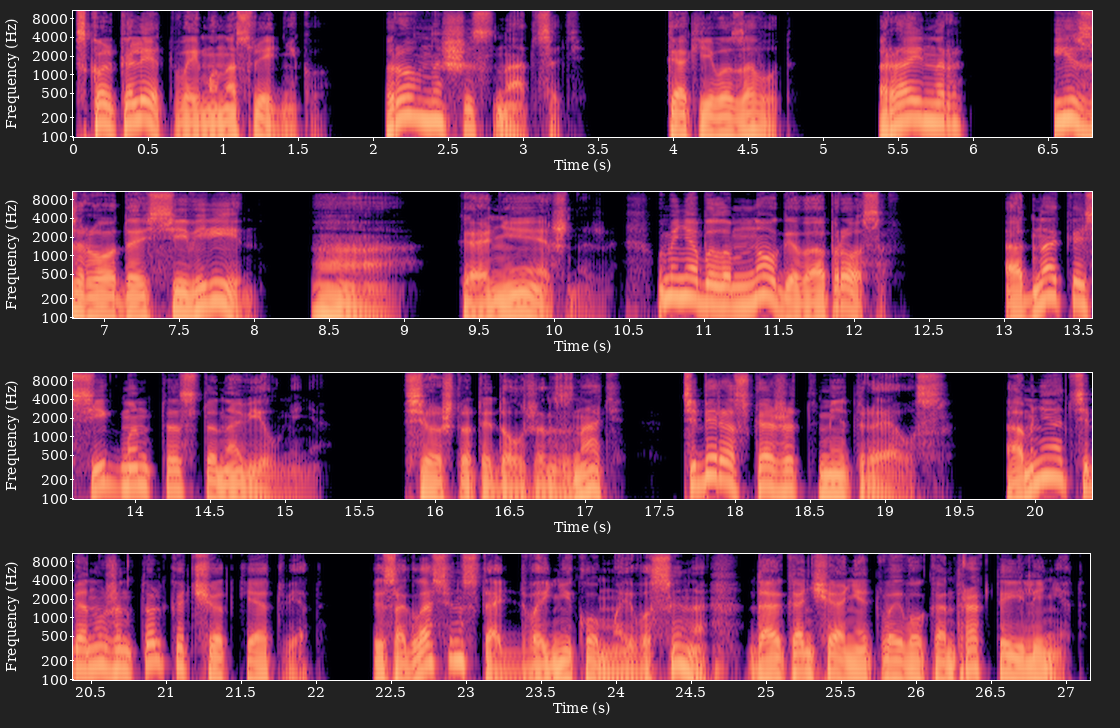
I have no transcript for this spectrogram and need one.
«Сколько лет твоему наследнику?» «Ровно шестнадцать». «Как его зовут?» «Райнер из рода Северин». «А, конечно же. У меня было много вопросов. Однако Сигмунд остановил меня. «Все, что ты должен знать, тебе расскажет Митреус, а мне от тебя нужен только четкий ответ. Ты согласен стать двойником моего сына до окончания твоего контракта или нет?»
